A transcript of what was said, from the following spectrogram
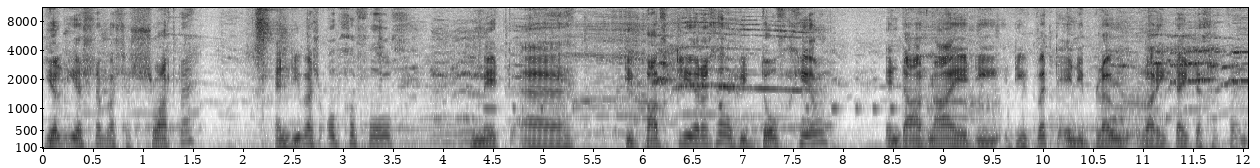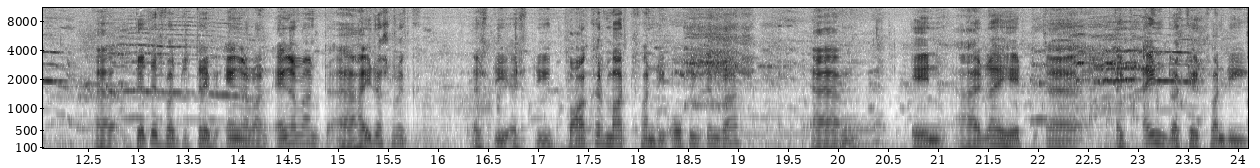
heel eerste was 'n swarte en die was opgevolg met uh die bafkleurige of die dofgeel en daarna het die die wit en die blou variëteite gekom. Uh dit is wat betref Engeland. Engeland uh, huidigelik is die is die bakermat van die Orpington ras. Ehm um, en hulle het uh uiteindelik het van die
